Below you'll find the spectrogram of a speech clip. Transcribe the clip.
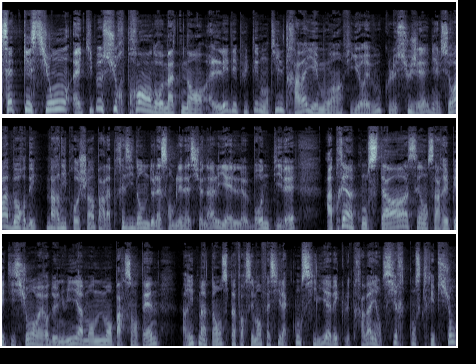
Cette question euh, qui peut surprendre maintenant, les députés vont-ils travailler moins? Figurez-vous que le sujet, eh bien, il sera abordé mardi prochain par la présidente de l'Assemblée nationale, Yael Braun-Pivet. Après un constat, séance à répétition, horaire de nuit, amendement par centaines, un rythme intense, pas forcément facile à concilier avec le travail en circonscription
